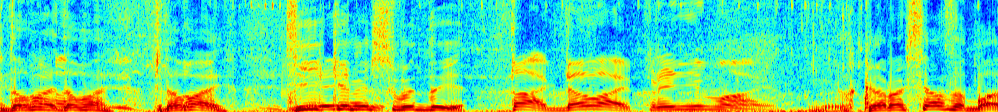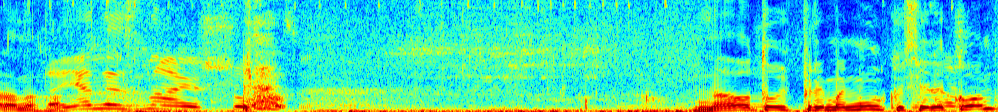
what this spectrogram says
Давай, давай, давай. Тільки не швиди. Так, давай, приймай. Карася забараного. Та я не знаю, що це. На оту приманюлку силикон?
